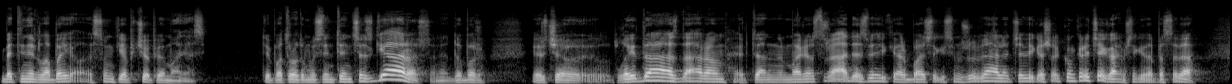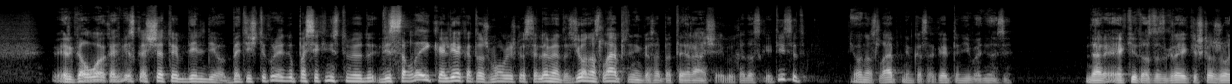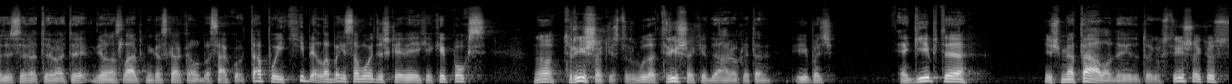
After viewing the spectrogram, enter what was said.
bet jin ir labai sunkiai apčiopia manęs. Taip atrodo, mūsų intencijos geros, ne dabar ir čia laidas darom, ir ten Marijos radės veikia, arba, sakysim, žuvelė čia veikia, aš konkrečiai galim šnekėti apie save. Ir galvoju, kad viskas čia taip dėl Dievo. Bet iš tikrųjų, jeigu pasieknystume, visą laiką lieka tas žmogiškas elementas. Jonas Laiptininkas apie tai rašė, jeigu kada skaitysit, Jonas Laiptininkas, ar kaip ten jį vadinasi. Dar kitas tas graikiškas žodis yra, tai, va, tai Jonas Lapnikas ką kalba, sako, ta puikybė labai savotiškai veikia, kaip koks, nu, trišakis, toks būda trišakį daro, kad ten ypač Egipte iš metalo darydavo tokius trišakius,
